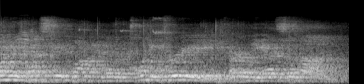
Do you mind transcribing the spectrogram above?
The basket by number 23, Carly Esselman.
